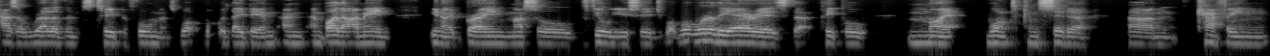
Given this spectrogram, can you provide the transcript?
has a relevance to performance, what, what would they be? And, and, and by that I mean, you know, brain, muscle, fuel usage. What, what, what are the areas that people might want to consider um, caffeine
